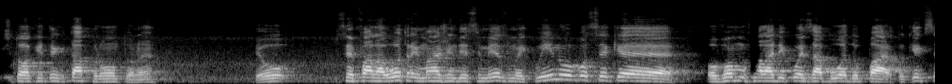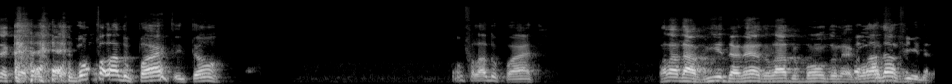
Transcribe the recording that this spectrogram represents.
estoque tem que estar pronto, né? Eu, você fala outra imagem desse mesmo equino ou você quer. Ou vamos falar de coisa boa do parto? O que, que você quer? vamos falar do parto, então. Vamos falar do parto. Falar da vida, né? Do lado bom do negócio. Falar da vida.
